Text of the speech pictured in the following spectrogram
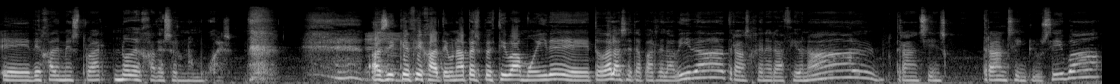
eh, deja de menstruar no deja de ser una mujer. Así que fíjate, una perspectiva muy de todas las etapas de la vida, transgeneracional, trans, transinclusiva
